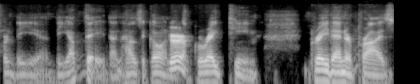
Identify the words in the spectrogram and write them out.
for the uh, the update on how's it going. Sure. It's a great team, great enterprise.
